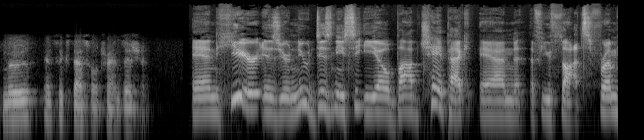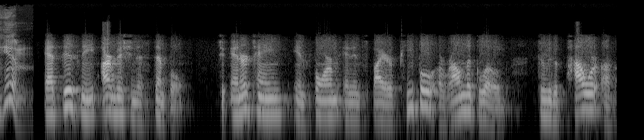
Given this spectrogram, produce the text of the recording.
smooth and successful transition. And here is your new Disney CEO, Bob Chapek, and a few thoughts from him. At Disney, our mission is simple to entertain, inform, and inspire people around the globe through the power of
